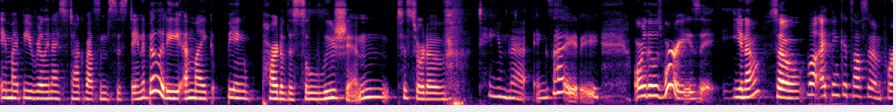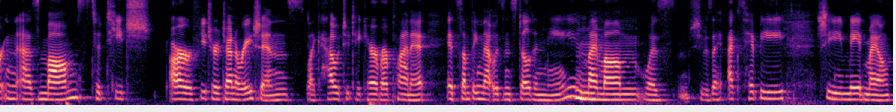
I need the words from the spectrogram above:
it might be really nice to talk about some sustainability and like being part of the solution to sort of tame that anxiety or those worries, you know? So, Well, I think it's also important as moms to teach our future generations like how to take care of our planet. It's something that was instilled in me. Mm-hmm. My mom was she was an ex hippie. She made my own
